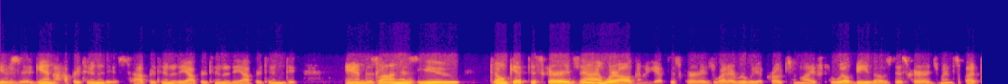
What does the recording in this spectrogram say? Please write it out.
gives again opportunities, opportunity, opportunity, opportunity. And as long as you don't get discouraged, and we're all going to get discouraged, whatever we approach in life, there will be those discouragements. But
